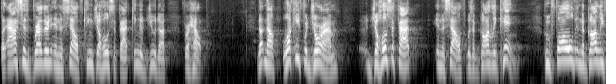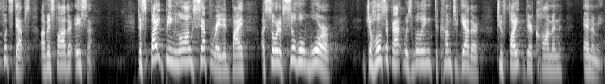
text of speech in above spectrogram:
but asked his brethren in the south, King Jehoshaphat, king of Judah, for help. Now, now, lucky for Joram, Jehoshaphat in the south was a godly king who followed in the godly footsteps of his father Asa. Despite being long separated by a sort of civil war, Jehoshaphat was willing to come together to fight their common enemy.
